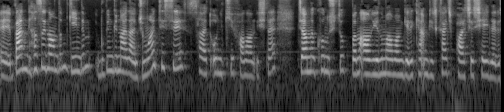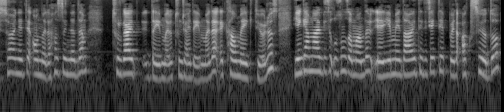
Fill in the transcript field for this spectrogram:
Ee, ben hazırlandım, giyindim. Bugün günlerden cumartesi saat 12 falan işte. Can'la konuştuk. Bana yanıma almam gereken birkaç parça şeyleri söyledi. Onları hazırladım. Turgay dayımlara, Tuncay dayımlara e, kalmaya gidiyoruz. Yengemler bizi uzun zamandır e, yemeğe davet edecekti. Hep böyle aksıyordu.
